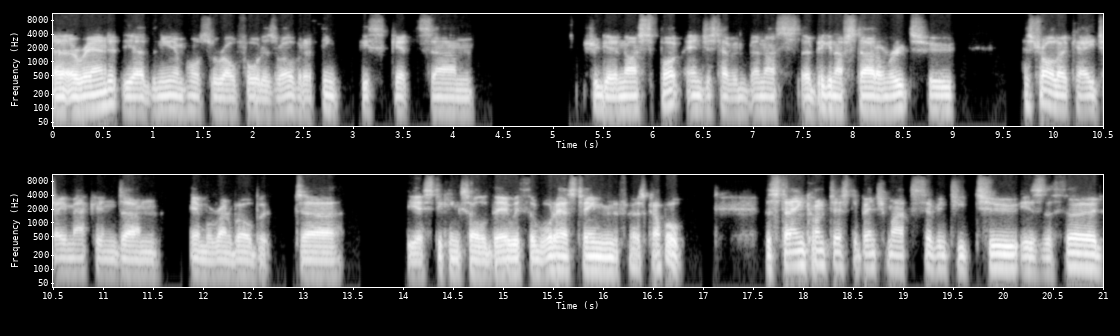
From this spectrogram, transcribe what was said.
uh, around it. Yeah, the Newnham horse will roll forward as well, but I think this gets um, should get a nice spot and just have a, a nice, a big enough start on Roots, who has trolled okay. J Mac and um, M will run well, but uh, yeah, sticking solid there with the Waterhouse team in the first couple. The staying contest, the benchmark 72 is the third,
